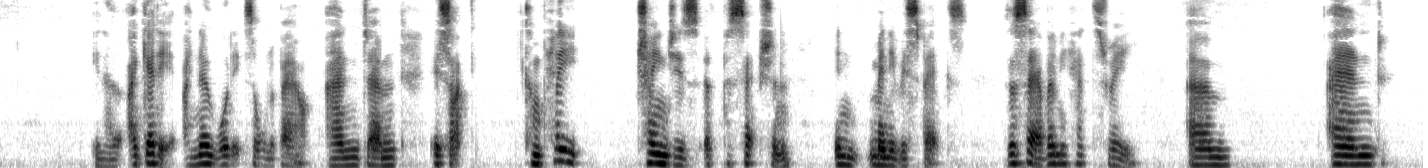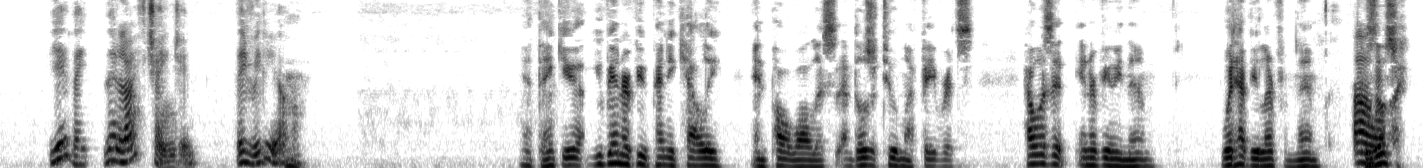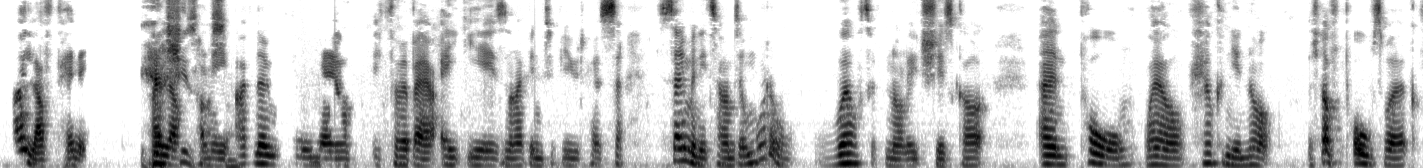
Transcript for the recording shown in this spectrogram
You know, I get it. I know what it's all about. And um, it's like complete changes of perception in many respects. As I say, I've only had three. Um, and yeah, they, they're life changing. They really are. Hmm. Yeah, thank you. You've interviewed Penny Kelly and Paul Wallis, and those are two of my favorites. How was it interviewing them? What have you learned from them? Oh, those... I love Penny. Yeah, I love she's Penny. awesome. I've known Penny now for about eight years, and I've interviewed her so, so many times. And what a wealth of knowledge she's got. And Paul, well, how can you not love Paul's work?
